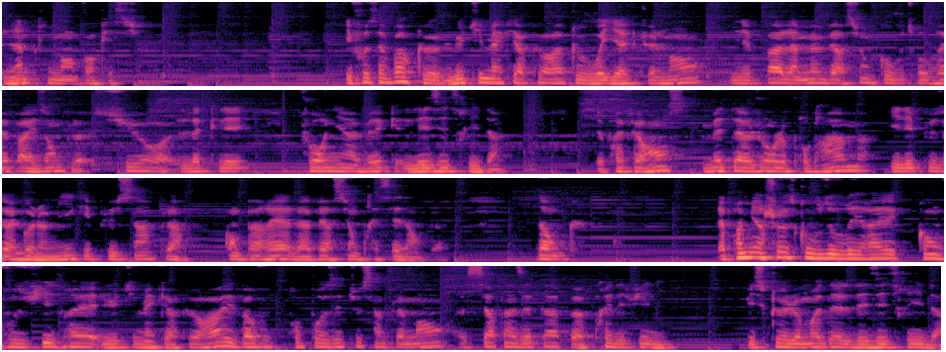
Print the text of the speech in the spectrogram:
l'imprimante en question. Il faut savoir que l'Ultimaker Cura que vous voyez actuellement n'est pas la même version que vous trouverez par exemple sur la clé fournie avec les Etrides. De préférence, mettez à jour le programme, il est plus ergonomique et plus simple comparé à la version précédente. Donc, la première chose que vous ouvrirez quand vous utiliserez l'Ultimaker Cura, il va vous proposer tout simplement certaines étapes prédéfinies puisque le modèle des Etrides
